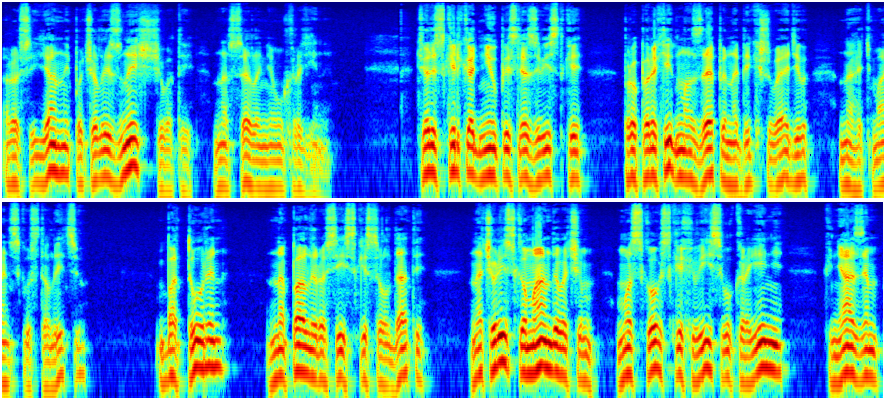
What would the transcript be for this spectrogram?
росіяни почали знищувати населення України. Через кілька днів після звістки про перехід Мазепи на бік шведів на гетьманську столицю, Батурин напали російські солдати на чолі з командувачем московських військ в Україні князем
